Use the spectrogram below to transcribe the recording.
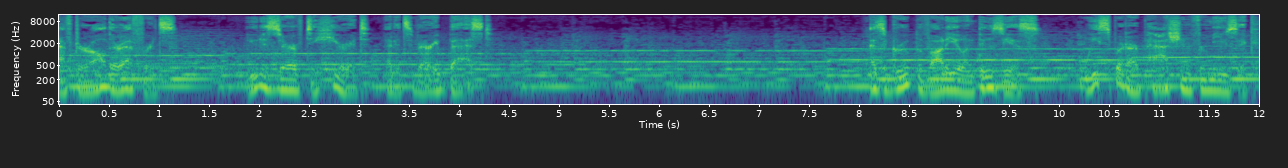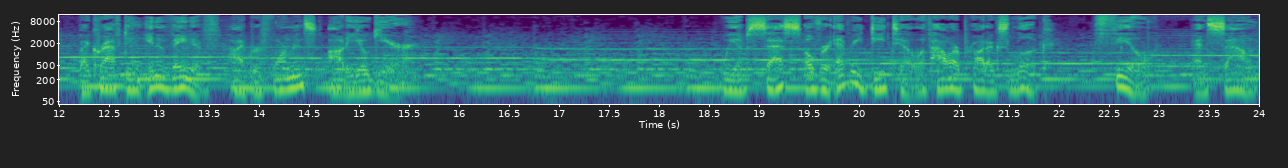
After all their efforts, you deserve to hear it at its very best. As a group of audio enthusiasts, we spread our passion for music by crafting innovative, high-performance audio gear. We obsess over every detail of how our products look, feel, and sound,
